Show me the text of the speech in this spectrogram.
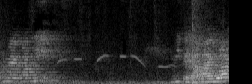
ทำไมวันนี้ มีแต่อะไรวะ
